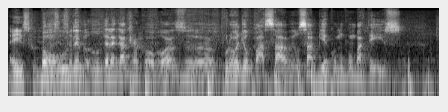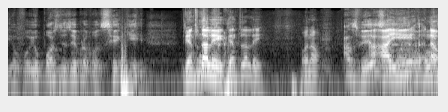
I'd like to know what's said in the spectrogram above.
É isso que eu Bom, o, de- o delegado Jacobós, uh, por onde eu passava, eu sabia como combater isso. E eu, vou, eu posso dizer para você que. Dentro da lei, dentro da lei. Ou não? Às vezes. Aí, não.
